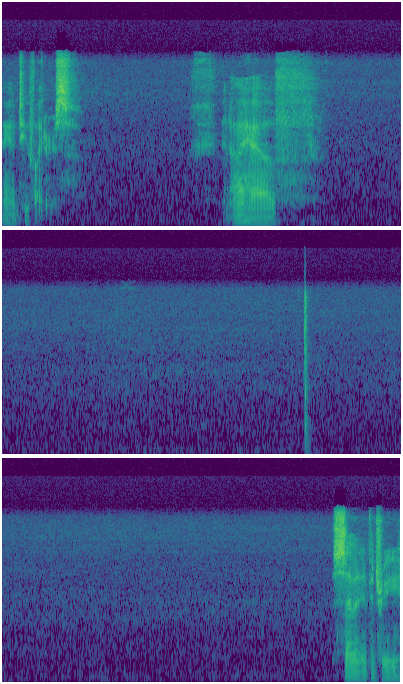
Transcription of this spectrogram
And two fighters. And I have seven infantry.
